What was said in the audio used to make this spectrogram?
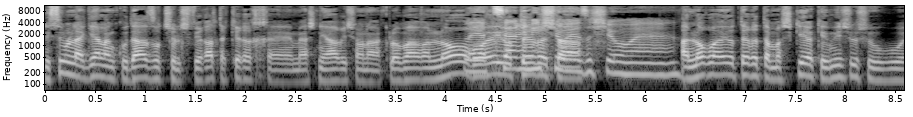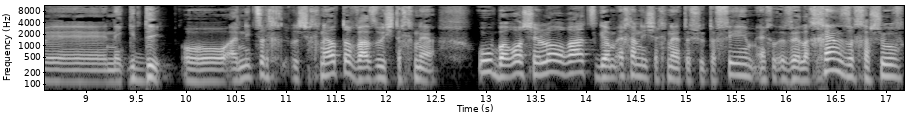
ניסינו להגיע לנקודה הזאת של שבירת הכרך אה, מהשנייה הראשונה, כלומר אני לא רואה יותר את ה... לייצר איזשהו... אה, אני לא רואה יותר את המשקיע כמישהו שהוא אה, נגדי, או אני צריך לשכנע אותו ואז הוא ישתכנע. הוא בראש שלו רץ גם איך אני אשכנע את השותפים, איך... ולכן זה חשוב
